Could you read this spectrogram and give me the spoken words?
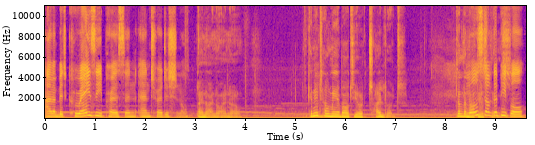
I'm a bit crazy person and traditional. I know, I know, I know. Can you tell me about your childhood? Tell the most of the people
